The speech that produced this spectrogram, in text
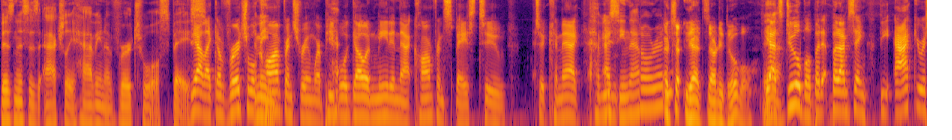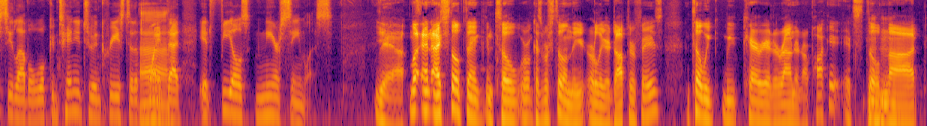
business is actually having a virtual space. Yeah, like a virtual I mean, conference room where people would go and meet in that conference space to to connect. have you seen that already? It's yeah, it's already doable. Yeah, Yeah. it's doable, but but I'm saying the accuracy level will continue to increase to the point Ah. that it feels near seamless. Yeah, well, and I still think until because we're still in the early adopter phase, until we we carry it around in our pocket, it's still Mm-hmm. not uh,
